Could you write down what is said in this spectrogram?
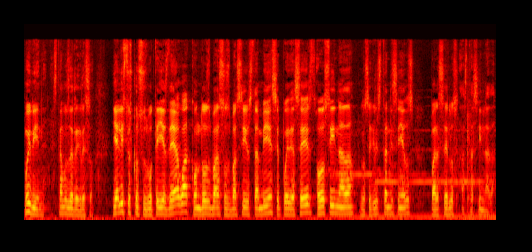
Muy bien, estamos de regreso. Ya listos con sus botellas de agua, con dos vasos vacíos también se puede hacer, o sin nada. Los ejercicios están diseñados para hacerlos hasta sin nada.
